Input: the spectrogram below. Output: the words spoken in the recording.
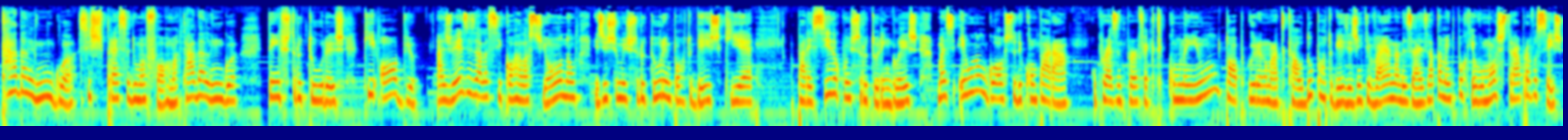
cada língua se expressa de uma forma, cada língua tem estruturas que, óbvio, às vezes elas se correlacionam. Existe uma estrutura em português que é parecida com a estrutura em inglês, mas eu não gosto de comparar o present perfect com nenhum tópico gramatical do português e a gente vai analisar exatamente porque eu vou mostrar para vocês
